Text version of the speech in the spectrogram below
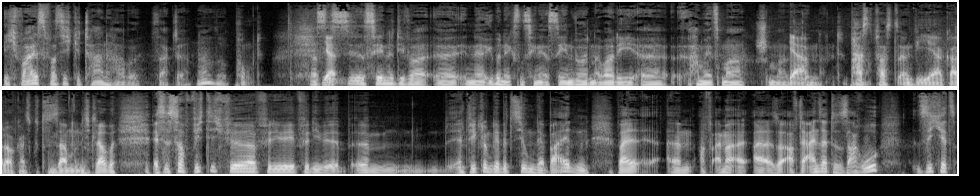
ich weiß, was ich getan habe, sagt er. Ne? So, Punkt. Das Ja. ist die Szene, die wir äh, in der übernächsten Szene erst sehen würden, aber die äh, haben wir jetzt mal schon mal ja, genannt. passt passt irgendwie ja gerade auch ganz gut zusammen. Und ich glaube, es ist auch wichtig für für die für die ähm, Entwicklung der Beziehung der beiden, weil ähm, auf einmal also auf der einen Seite Saru sich jetzt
